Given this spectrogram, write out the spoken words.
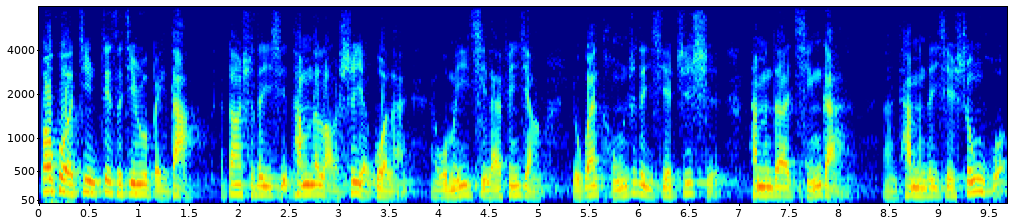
包括进这次进入北大，当时的一些他们的老师也过来，我们一起来分享有关同志的一些知识，他们的情感，嗯，他们的一些生活，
